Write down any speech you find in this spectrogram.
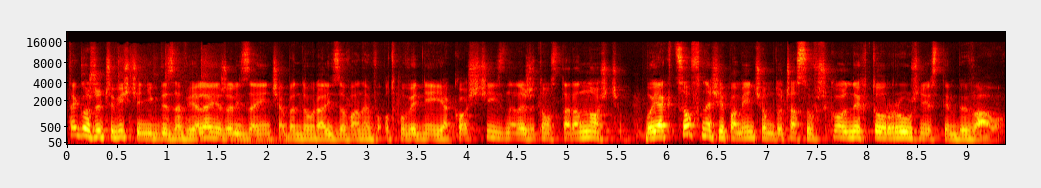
Tego rzeczywiście nigdy za wiele, jeżeli zajęcia będą realizowane w odpowiedniej jakości i z należytą starannością. Bo jak cofnę się pamięcią do czasów szkolnych, to różnie z tym bywało.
